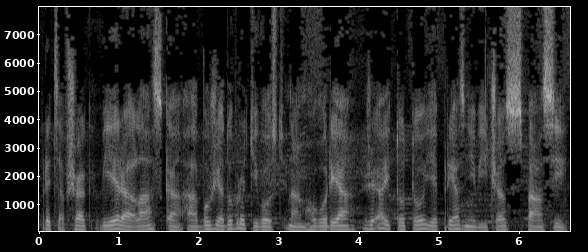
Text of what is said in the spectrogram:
Predsa však viera, láska a Božia dobrotivosť nám hovoria, že aj toto je priaznivý čas spásy.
